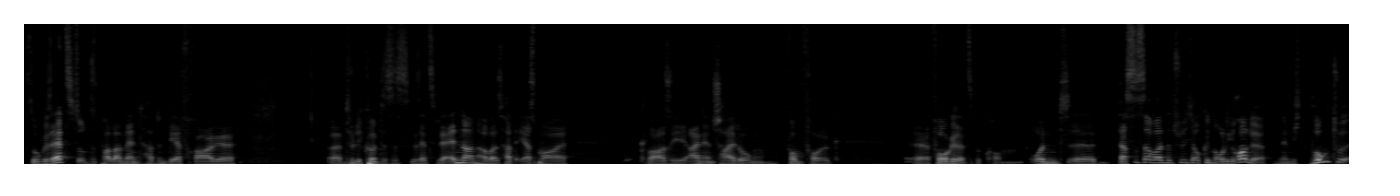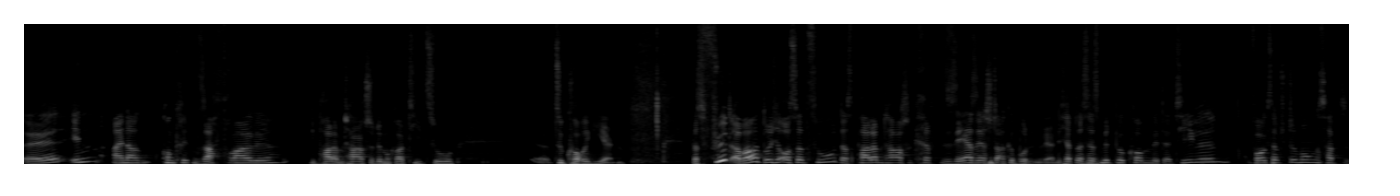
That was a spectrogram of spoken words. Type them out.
so gesetzt und das Parlament hat in der Frage, äh, natürlich könnte es das Gesetz wieder ändern, aber es hat erstmal quasi eine Entscheidung vom Volk äh, vorgesetzt bekommen. Und äh, das ist aber natürlich auch genau die Rolle, nämlich punktuell in einer konkreten Sachfrage die parlamentarische Demokratie zu, äh, zu korrigieren. Das führt aber durchaus dazu, dass parlamentarische Kräfte sehr, sehr stark gebunden werden. Ich habe das jetzt mitbekommen mit der Tegel-Volksabstimmung. Es hat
